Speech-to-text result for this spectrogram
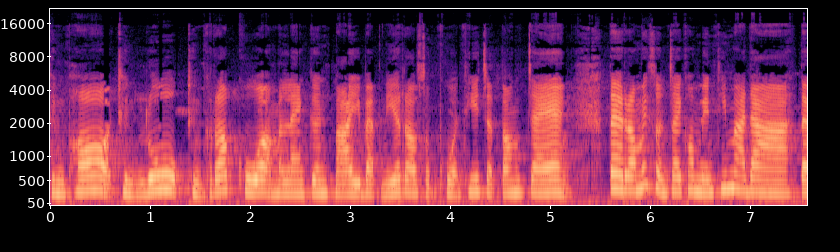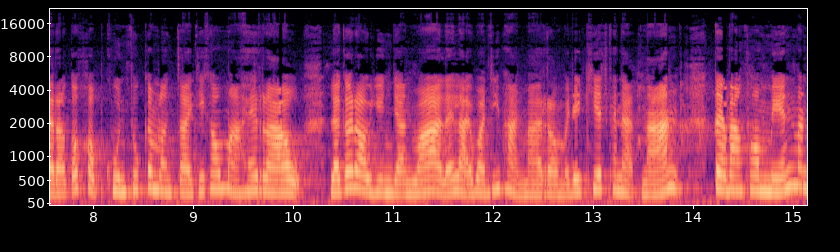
ถึงพ่อถึงลูกถึงครอบครัวมันแรงเกินไป แบบนี้เราสมควรที่จะต้องแจ้ง แต่เราไม่สนใจคอมเมนต์ที่มาด่าแต่เราก็ขอบคุณทุกกำลังใจที่เข้ามาให้เราแล้วก็เรายืนยันว่าหลาย ๆ วันที่ผ่านมาเราไม่ได้เครียดขนาดนั้น แต่บางคอมเมนต์มัน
